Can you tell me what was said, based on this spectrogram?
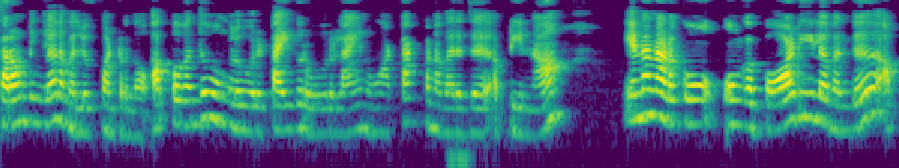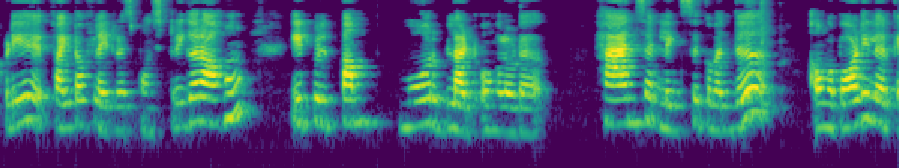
சரௌண்டிங்கில் நம்ம லிவ் பண்ணிருந்தோம். அப்போ வந்து உங்களை ஒரு டைகரோ ஒரு லைனோ அட்டாக் பண்ண வருது அப்படின்னா என்ன நடக்கும்? உங்கள் பாடியில் வந்து அப்படியே fight of flight response trigger ஆகும். It will pump more blood உங்களோட ஹேண்ட்ஸ் அண்ட் லெக்ஸுக்கு வந்து அவங்க பாடியில் இருக்க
